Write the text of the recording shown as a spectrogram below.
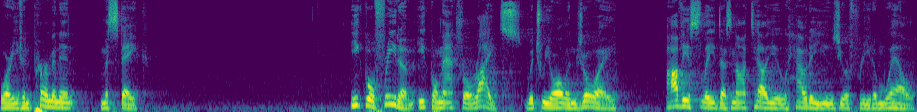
or even permanent mistake. Equal freedom, equal natural rights, which we all enjoy, obviously does not tell you how to use your freedom well.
